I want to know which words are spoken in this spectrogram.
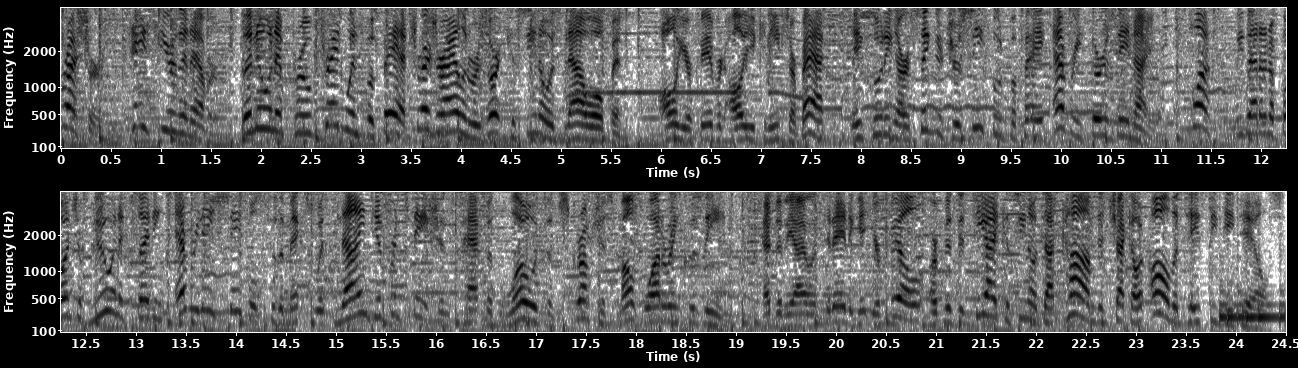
fresher, tastier than ever. The new and improved Trade Winds Buffet at Treasure Island Resort Casino is now open. All your favorite all you can eats are back, including our signature seafood buffet every Thursday night. Plus, we've added a bunch of new and exciting everyday staples to the mix with nine different stations packed with loads of scrumptious, mouth-watering cuisine. Head to the island today to get your fill or visit TICasino.com to check out all the tasty details.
